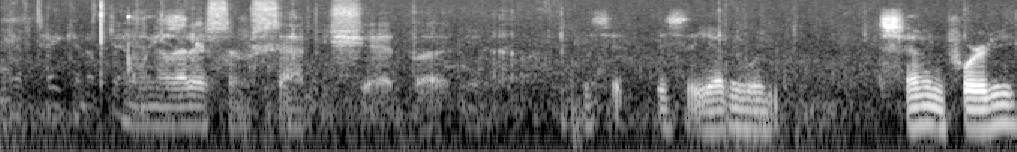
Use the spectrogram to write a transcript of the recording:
We have taken And objective. I know that is some sappy shit, but you know. Is it? Is the other one 740?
